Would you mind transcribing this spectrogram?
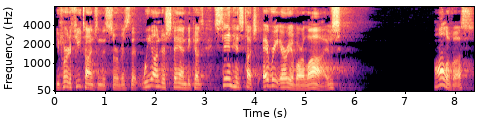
You've heard a few times in this service that we understand because sin has touched every area of our lives. All of us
